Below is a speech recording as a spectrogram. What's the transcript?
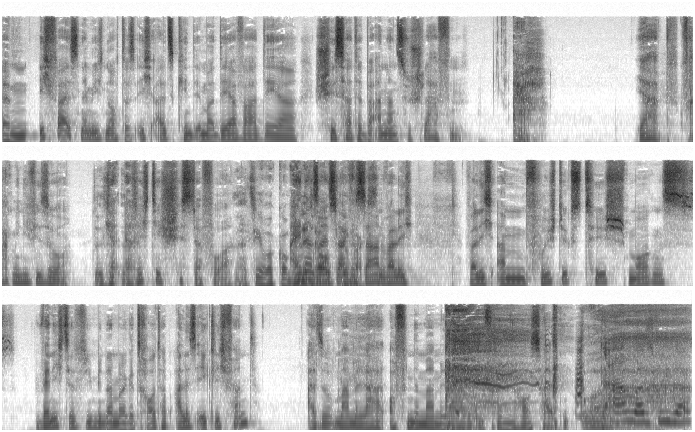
Ähm, ich weiß nämlich noch, dass ich als Kind immer der war, der Schiss hatte, bei anderen zu schlafen. Ach, Ja, frag mich nicht wieso. Das- ich hatte richtig Schiss davor. hat sich aber komplett Einerseits lag es daran, weil ich, weil ich am Frühstückstisch morgens, wenn ich das mir dann mal getraut habe, alles eklig fand. Also Marmelade, offene Marmelade in fremden Haushalten. Oh. Da war's wieder.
